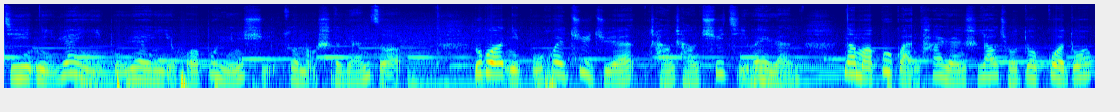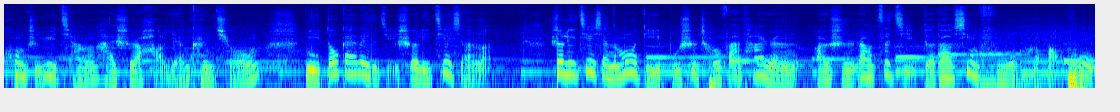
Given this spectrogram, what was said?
即你愿意、不愿意或不允许做某事的原则。如果你不会拒绝，常常屈己为人，那么不管他人是要求多过多、控制欲强，还是好言恳求，你都该为自己设立界限了。设立界限的目的不是惩罚他人，而是让自己得到幸福和保护。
